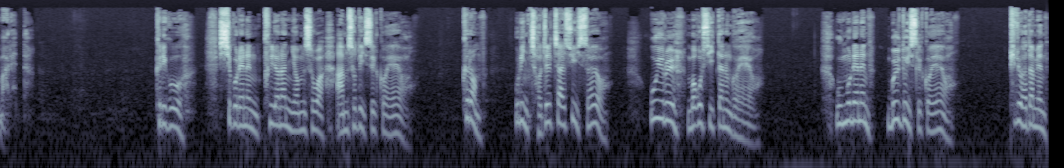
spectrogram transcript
말했다. 그리고 시골에는 풀려난 염소와 암소도 있을 거예요. 그럼 우린 젖을 짤 수 있어요. 우유를 먹을 수 있다는 거예요. 우물에는 물도 있을 거예요. 필요하다면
